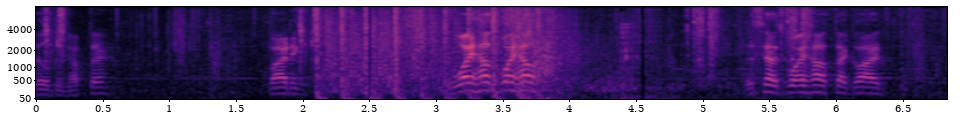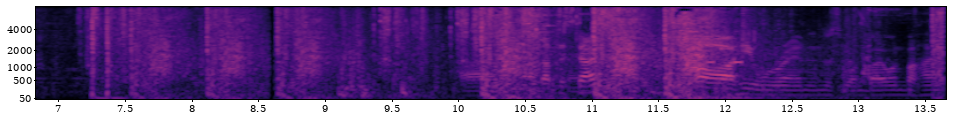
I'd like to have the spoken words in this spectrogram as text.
Building up there. Gliding. White house, white house. This has white house that glide. Uh, Got this guy. Oh, he ran in this one by one behind me.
